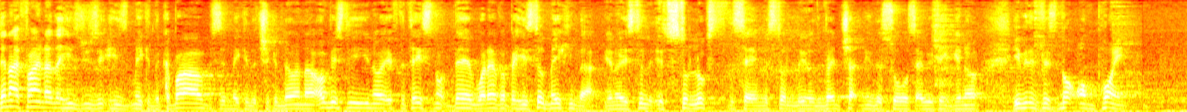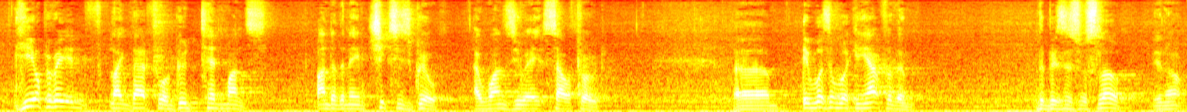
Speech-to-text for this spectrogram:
Then I find out that he's using, he's making the kebabs and making the chicken doner. Obviously, you know, if the taste is not there, whatever, but he's still making that, you know, he still, it still looks the same. It's still, you know, the red chutney, the sauce, everything, you know, even if it's not on point. He operated like that for a good 10 months under the name Chixie's Grill at 108 South Road. Um, it wasn't working out for them the business was slow. You know,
